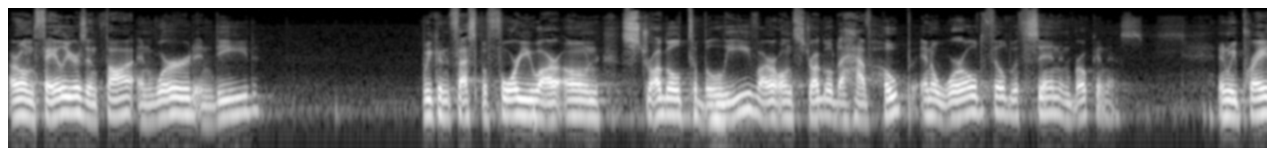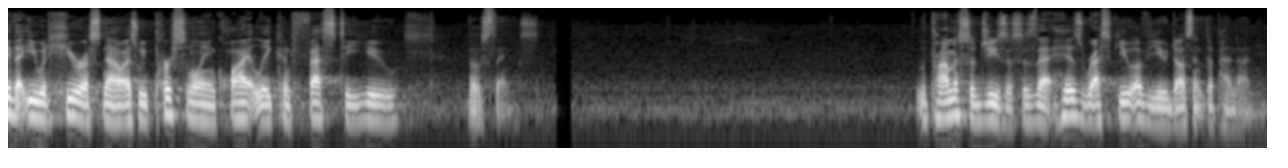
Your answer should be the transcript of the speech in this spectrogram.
our own failures in thought and word and deed. We confess before you our own struggle to believe, our own struggle to have hope in a world filled with sin and brokenness. And we pray that you would hear us now as we personally and quietly confess to you those things. The promise of Jesus is that his rescue of you doesn't depend on you.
